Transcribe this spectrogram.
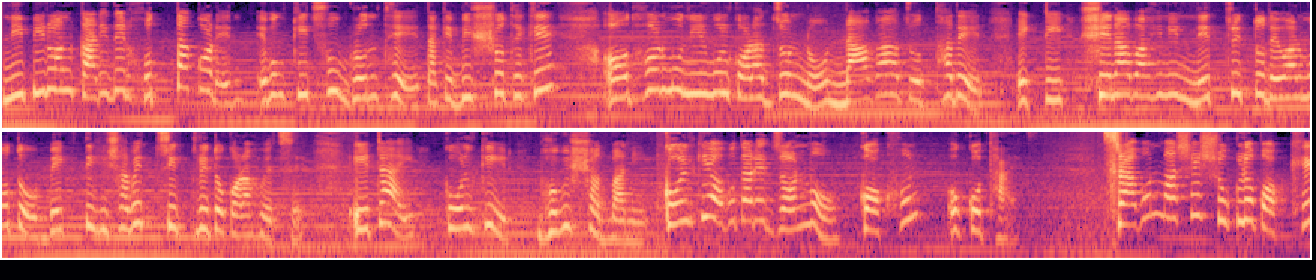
নিপীড়নকারীদের হত্যা করেন এবং কিছু গ্রন্থে তাকে বিশ্ব থেকে অধর্ম নির্মূল করার জন্য নাগা যোদ্ধাদের একটি সেনাবাহিনীর নেতৃত্ব দেওয়ার মতো ব্যক্তি হিসাবে চিত্রিত করা হয়েছে। এটাই কল্কির ভবিষ্যৎবাণী। কল্কি অবতারের জন্ম কখন ও কোথায়? শ্রাবণ মাসের শুক্লপক্ষে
